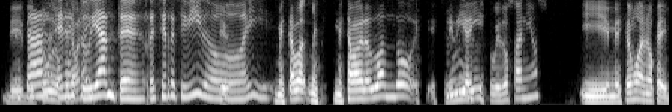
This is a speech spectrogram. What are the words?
de, de todo Era estudiante, recién recibido eh, ahí. Me estaba, me, estaba graduando, escribí ahí, mm. estuve dos años, y me dijeron, bueno, ok, eh,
